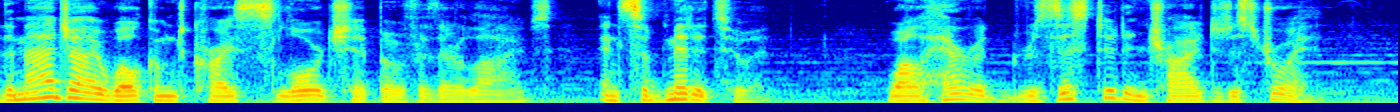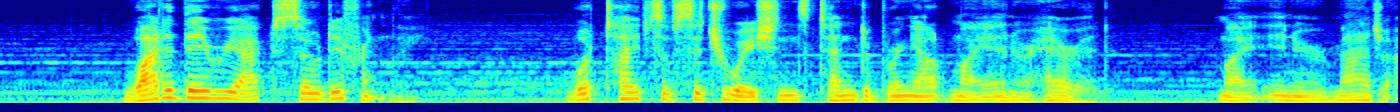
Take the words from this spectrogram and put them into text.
The Magi welcomed Christ's lordship over their lives and submitted to it, while Herod resisted and tried to destroy it. Why did they react so differently? What types of situations tend to bring out my inner Herod, my inner Magi?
